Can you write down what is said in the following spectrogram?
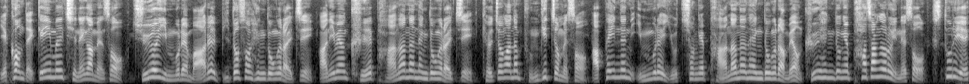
예컨대 게임을 진행하면서 주요 인물의 말을 믿어서 행동을 할지 아니면 그에 반하는 행동을 할지 결정하는 분기점에서 앞에 있는 인물의 요청에 반하는 행동을 하면 그 행동의 파장으로 인해서 스토리에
